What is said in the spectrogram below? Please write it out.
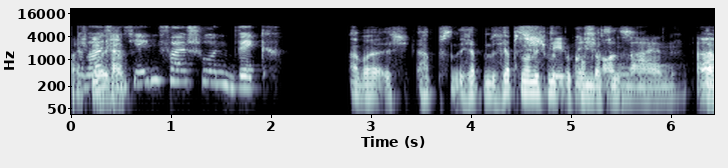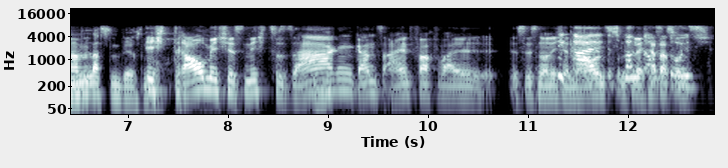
Da war es auf jeden Fall schon weg. Aber ich habe es ich hab, ich hab's noch nicht mitbekommen, nicht dass online. Es, dann ähm, lassen wir es noch. Ich traue mich es nicht zu sagen, mhm. ganz einfach, weil es ist noch nicht Egal, announced und vielleicht hat das uns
